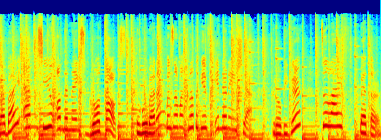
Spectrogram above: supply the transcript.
bye-bye and see you on the next Grow Talks. Tumbuh bareng bersama Grow to Give Indonesia. Grow bigger to life better.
